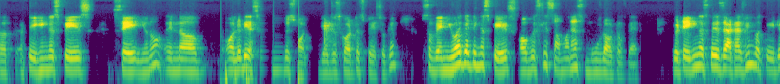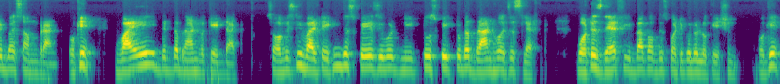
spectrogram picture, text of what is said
uh, taking a space say you know in a already established mall you just got a space okay? So when you are getting a space obviously someone has moved out of there. You're taking a space that has been vacated by some brand okay? Why did the brand vacate that? So obviously while taking the space you would need to speak to the brand who has just left. What is their feedback of this particular location okay?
